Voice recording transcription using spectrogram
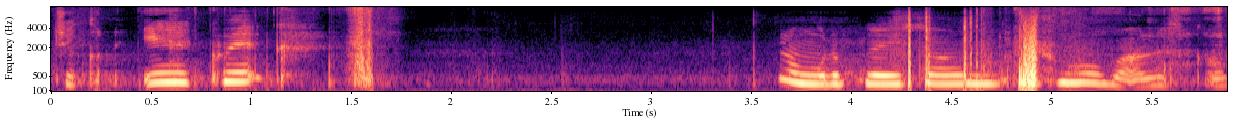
Check on the ear quick. I'm gonna play some FIFA Mobile. Let's go.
